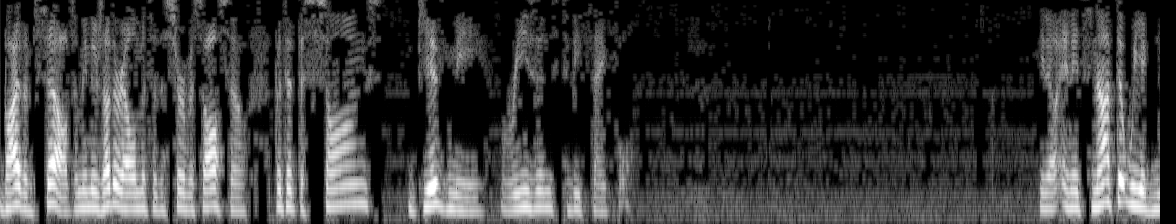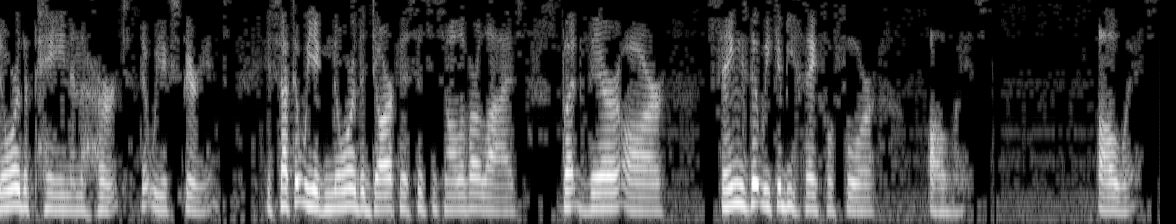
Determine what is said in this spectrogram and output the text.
by themselves, I mean, there's other elements of the service also, but that the songs give me reasons to be thankful. You know, and it's not that we ignore the pain and the hurt that we experience. It's not that we ignore the darkness that's in all of our lives, but there are things that we can be thankful for always. Always.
